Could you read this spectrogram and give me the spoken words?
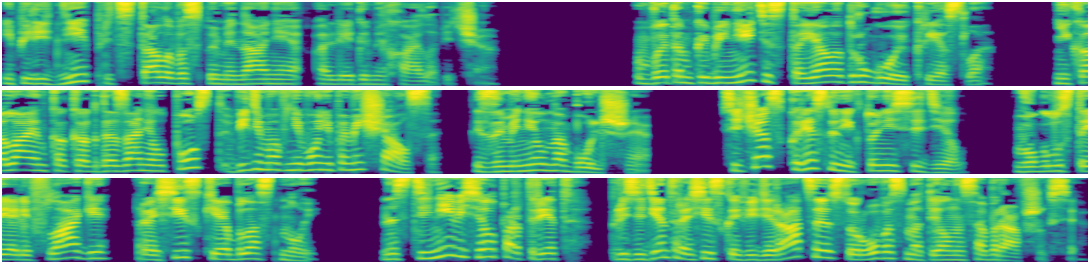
и перед ней предстало воспоминание Олега Михайловича. В этом кабинете стояло другое кресло. Николаенко, когда занял пост, видимо, в него не помещался и заменил на большее. Сейчас в кресле никто не сидел. В углу стояли флаги, российский и областной. На стене висел портрет. Президент Российской Федерации сурово смотрел на собравшихся.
